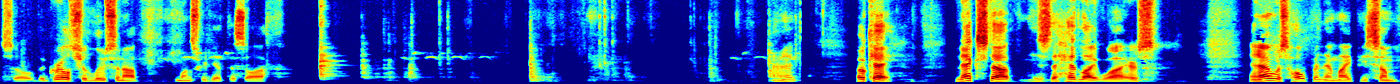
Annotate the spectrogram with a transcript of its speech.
So the grill should loosen up once we get this off. All right. Okay, next up is the headlight wires. And I was hoping there might be some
